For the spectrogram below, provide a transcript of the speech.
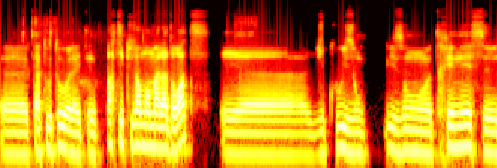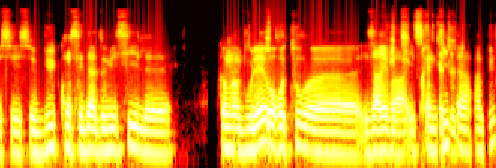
Euh, Katoto, elle a été particulièrement maladroite et euh, du coup, ils ont ils ont traîné ce, ce- ce but concédé à domicile euh, comme un boulet. Au retour, euh, ils arrivent à, ils prennent vite un, un but.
